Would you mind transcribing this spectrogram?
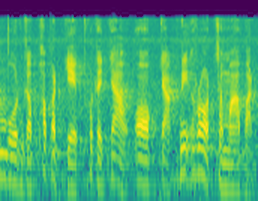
ำบุญกับพระปัจเจกพุทธเจ้าออกจากนิโรธสมาบัติ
